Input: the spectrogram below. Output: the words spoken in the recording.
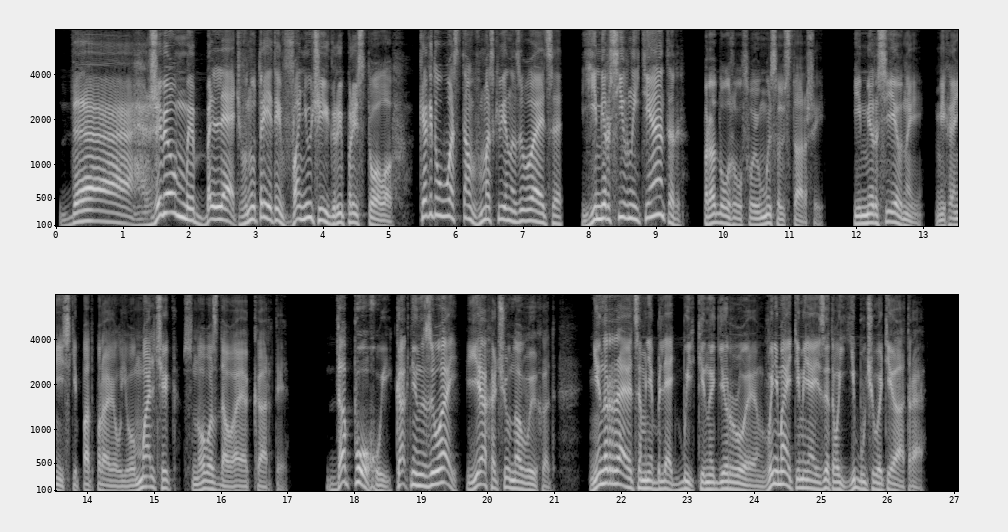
«Да, живем мы, блядь, внутри этой вонючей игры престолов. Как это у вас там в Москве называется? Иммерсивный театр?» Продолжил свою мысль старший. «Иммерсивный», — механически подправил его мальчик, снова сдавая карты. «Да похуй, как ни называй, я хочу на выход. Не нравится мне, блядь, быть киногероем. Вынимайте меня из этого ебучего театра.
